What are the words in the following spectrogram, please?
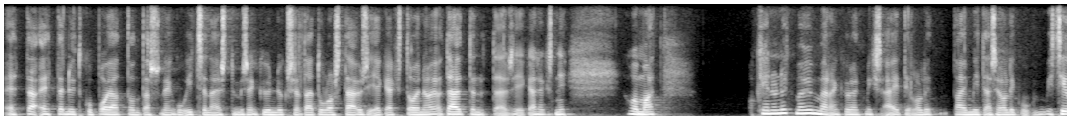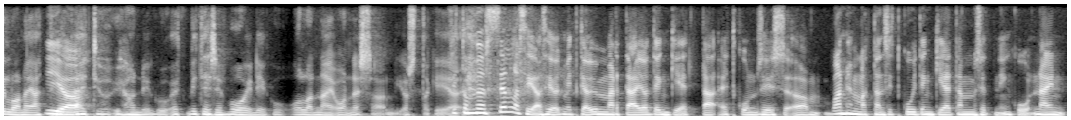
että, että nyt kun pojat on tässä niin kuin itsenäistymisen kynnyksellä tai tulos täysi-ikäiseksi, toinen on jo täyttänyt täysi-ikäiseksi, niin huomaa, että okei, no nyt mä ymmärrän kyllä, että miksi äitillä oli, tai mitä se oli, kun silloin ajattelin, Joo. että äiti on ihan niin kuin, että miten se voi niin kuin olla näin onnessaan jostakin. Sitten on myös sellaisia asioita, mitkä ymmärtää jotenkin, että, että kun siis ähm, vanhemmathan sitten kuitenkin ja tämmöiset niin kuin näin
